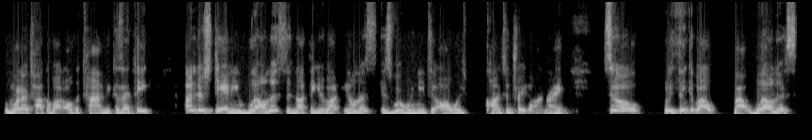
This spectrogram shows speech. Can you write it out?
what I talk about all the time, because I think understanding wellness and not thinking about illness is where we need to always concentrate on, right? So we think about, about wellness,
